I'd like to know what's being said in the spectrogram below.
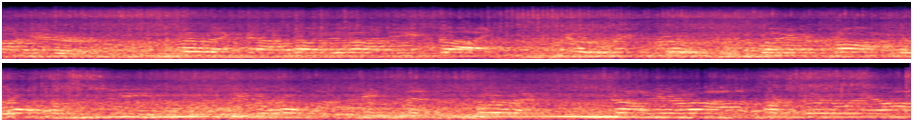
down here. Down, down here on the east side. Go to regroup. Where here comes the rest of the. See the rest of the pieces. Down here on the first way on.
